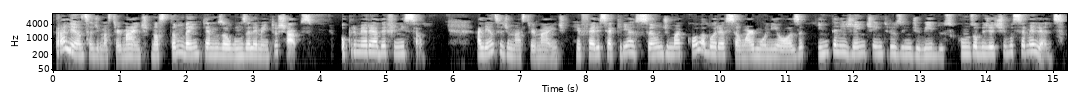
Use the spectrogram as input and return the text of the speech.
Para a aliança de mastermind, nós também temos alguns elementos chaves. O primeiro é a definição. A aliança de mastermind refere-se à criação de uma colaboração harmoniosa e inteligente entre os indivíduos com os objetivos semelhantes,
